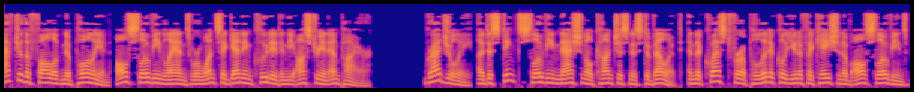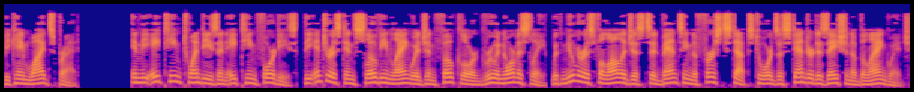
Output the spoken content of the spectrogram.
After the fall of Napoleon, all Slovene lands were once again included in the Austrian Empire. Gradually, a distinct Slovene national consciousness developed, and the quest for a political unification of all Slovenes became widespread. In the 1820s and 1840s, the interest in Slovene language and folklore grew enormously, with numerous philologists advancing the first steps towards a standardization of the language.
